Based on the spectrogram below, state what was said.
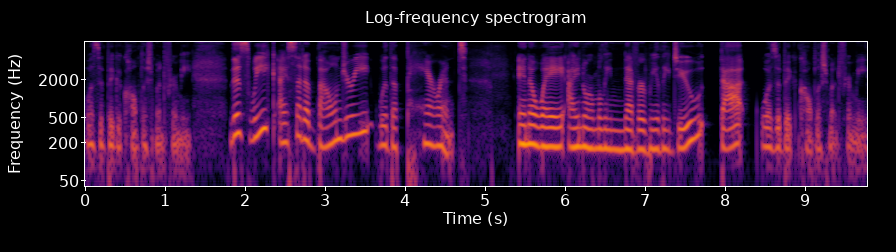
was a big accomplishment for me. This week, I set a boundary with a parent in a way I normally never really do. That was a big accomplishment for me.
